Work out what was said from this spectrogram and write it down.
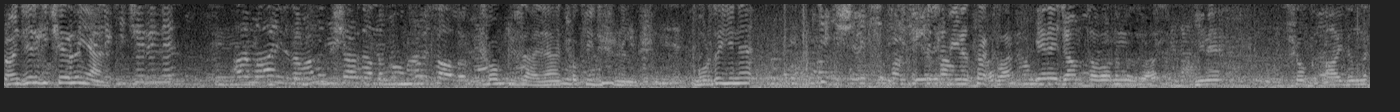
Öncelik içerinin yani. İlk içerinin ama aynı zamanda dışarıdan da kontrol sağlanıyor. Çok güzel yani çok iyi düşünülmüş. Burada yine İki kişilik ufak iki kişilik bir yatak var. Gene cam tavanımız var. Yine çok aydınlık.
